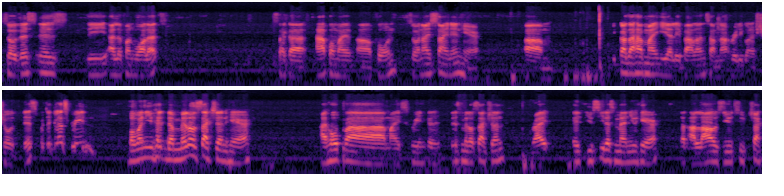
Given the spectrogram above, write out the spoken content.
So this is the Elephant wallet. It's like a app on my uh, phone. So when I sign in here, um, because I have my ELA balance, I'm not really going to show this particular screen. But when you hit the middle section here, I hope uh, my screen this middle section, right? It, you see this menu here that allows you to check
